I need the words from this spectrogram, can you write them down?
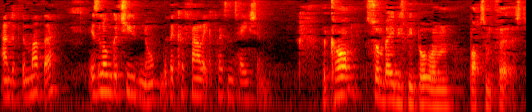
and of the mother, is longitudinal with a cephalic presentation. But can't some babies be born bottom first?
